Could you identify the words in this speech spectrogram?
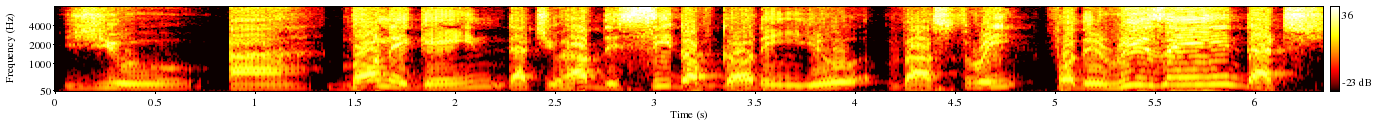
you are born again, that you have the seed of God in you, verse 3, for the reason that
